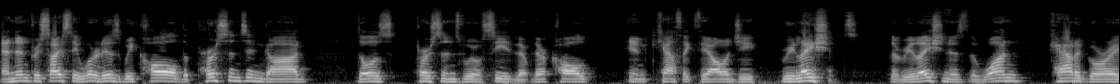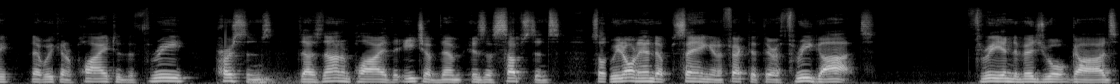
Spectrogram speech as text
And then precisely what it is we call the persons in God, those persons we'll see that they're called in Catholic theology relations. The relation is the one category that we can apply to the three persons does not imply that each of them is a substance. So we don't end up saying in effect that there are three gods, three individual gods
